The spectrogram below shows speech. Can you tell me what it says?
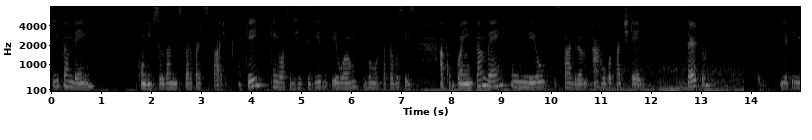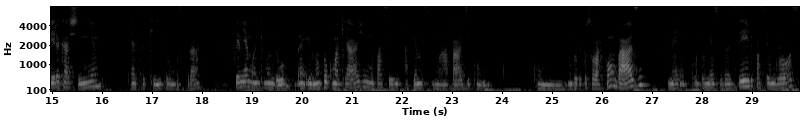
E também convide seus amigos para participarem, ok? Quem gosta de recebido, eu amo e vou mostrar para vocês. Acompanhem também o meu Instagram, arroba Patikelly, certo? E a primeira caixinha, essa aqui que eu vou mostrar, foi a minha mãe que mandou, né? Eu não tô com maquiagem, eu passei apenas uma base com, com um protetor solar com base, né? Contornei a sobrancelha, passei um gloss,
